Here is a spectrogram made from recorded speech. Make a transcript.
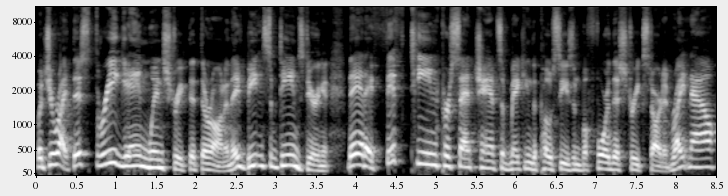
But you're right, this three game win streak that they're on, and they've beaten some teams during it, they had a 15% chance of making the postseason before this streak started. Right now,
